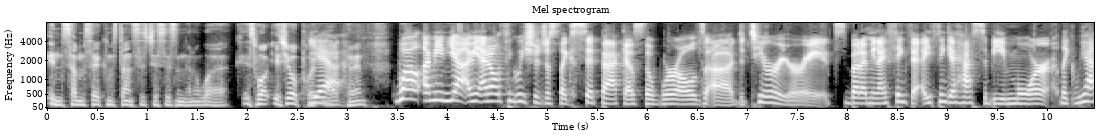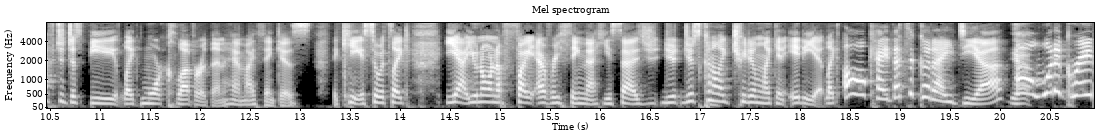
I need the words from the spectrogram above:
in some circumstances just isn't going to work is what is your point Yeah. right? Well, I mean, yeah, I mean, I don't think we should just like sit back as the world uh, deteriorates. But I mean, I think that I think it has to be more like we have to just be like more clever than him. I think is the key. So it's like, yeah, you don't want to fight everything that he says. You, you just kind of like treat him like an idiot. Like, oh, okay, that's a good idea. Yeah. Oh, what a great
